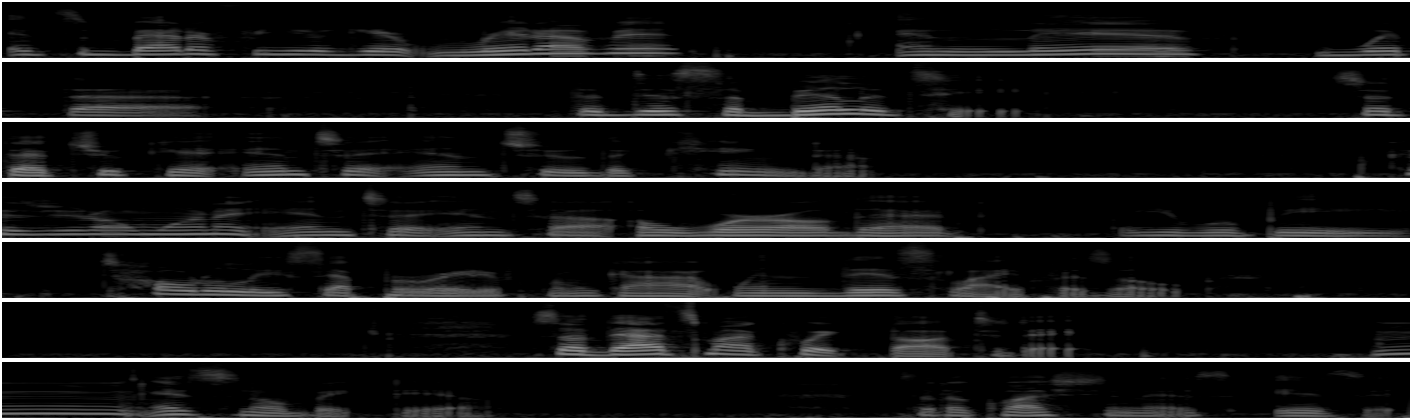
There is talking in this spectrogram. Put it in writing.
It's better for you to get rid of it and live with the the disability so that you can enter into the kingdom. Because you don't want to enter into a world that you will be totally separated from God when this life is over. So that's my quick thought today. Mm, it's no big deal. So the question is is it?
